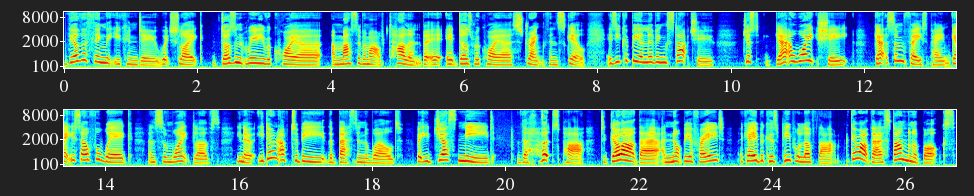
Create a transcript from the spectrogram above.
The other thing that you can do, which like doesn't really require a massive amount of talent, but it, it does require strength and skill, is you could be a living statue. Just get a white sheet, get some face paint, get yourself a wig and some white gloves. You know, you don't have to be the best in the world, but you just need the chutzpah to go out there and not be afraid, okay? Because people love that. Go out there, stand on a box,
